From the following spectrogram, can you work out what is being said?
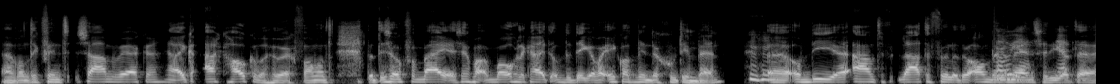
Uh, want ik vind samenwerken, ja, ik, eigenlijk hou ik er wel heel erg van. Want dat is ook voor mij zeg maar, een mogelijkheid op de dingen waar ik wat minder goed in ben. Mhm. Eh, om die uh, aan te laten vullen door andere oh, mensen die, Dat, uh,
